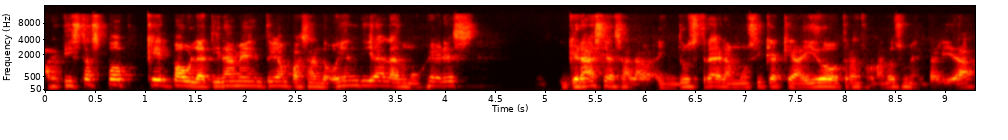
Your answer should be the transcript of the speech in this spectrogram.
artistas pop que paulatinamente iban pasando. Hoy en día las mujeres, gracias a la industria de la música que ha ido transformando su mentalidad,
